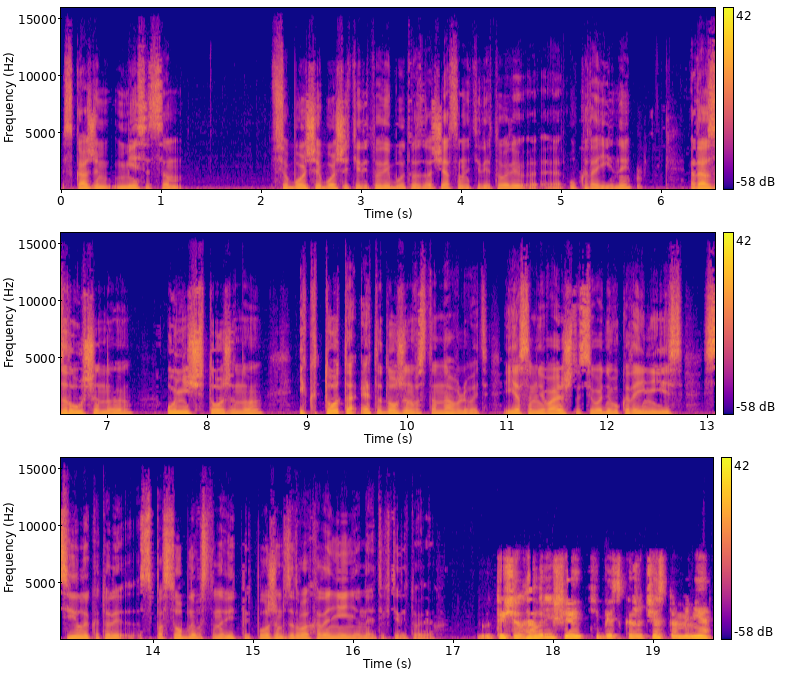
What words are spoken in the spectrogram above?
с каждым месяцем все больше и больше территорий будут возвращаться на территорию э, Украины, разрушенную, уничтоженную, и кто-то это должен восстанавливать. И я сомневаюсь, что сегодня в Украине есть силы, которые способны восстановить, предположим, здравоохранение на этих территориях. Ты сейчас говоришь, я тебе скажу честно, мне,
